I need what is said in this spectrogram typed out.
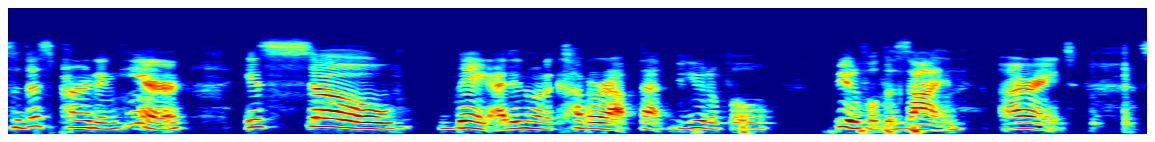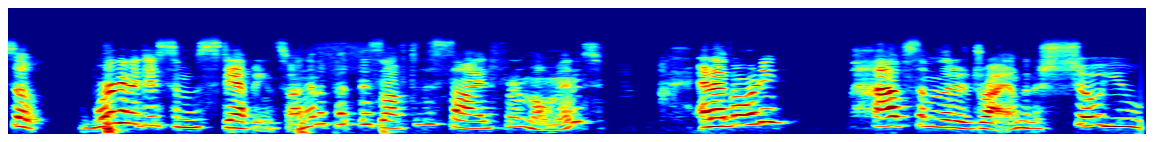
So this part in here is so big. I didn't want to cover up that beautiful, beautiful design. All right. So we're going to do some stamping. So I'm going to put this off to the side for a moment. And I've already have some that are dry. I'm going to show you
